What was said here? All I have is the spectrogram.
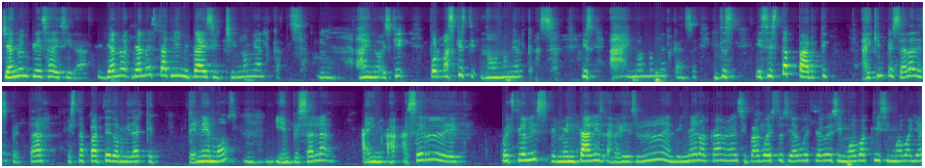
Ya no empieza a decir, ah, ya no, ya no estás limitada a decir, no me alcanza. Ay, no, es que por más que, no, no me alcanza. Y es, ay, no, no me alcanza. Entonces, es esta parte, hay que empezar a despertar, esta parte dormida que tenemos y empezar a, a, hacer eh, cuestiones mentales, a ver, mm, el dinero acá, si pago esto, si hago esto, si muevo aquí, si muevo allá,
